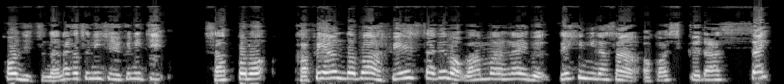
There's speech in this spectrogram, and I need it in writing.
本日7月29日、札幌カフェバーフィエスタでのワンマンライブ、ぜひ皆さんお越しください。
